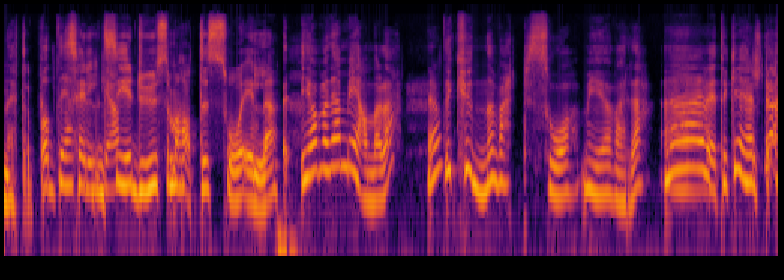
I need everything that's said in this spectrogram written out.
Nettopp. Og det Selv sier du som har hatt det så ille. Ja, men jeg mener det. Ja. Det kunne vært så mye verre. Nei, jeg vet ikke helt.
